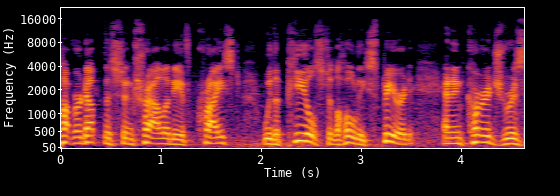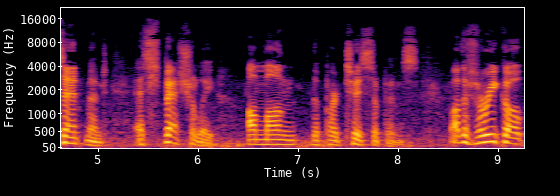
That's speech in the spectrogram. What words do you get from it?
covered up the centrality of Christ with appeals to the Holy Spirit, and encouraged resentment, especially among the participants. Father Sirico,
